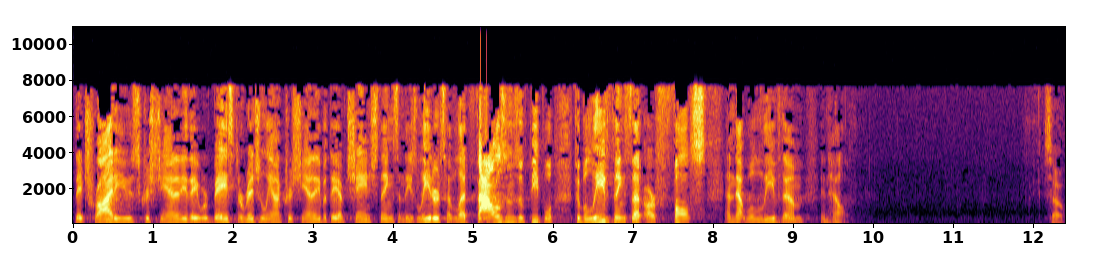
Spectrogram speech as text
They try to use Christianity. They were based originally on Christianity, but they have changed things, and these leaders have led thousands of people to believe things that are false and that will leave them in hell. So,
